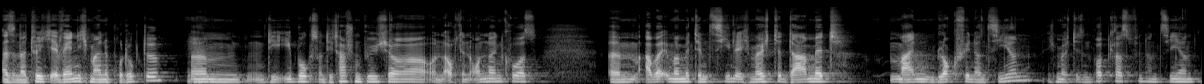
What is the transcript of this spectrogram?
Also natürlich erwähne ich meine Produkte, ähm, die E-Books und die Taschenbücher und auch den Online-Kurs, ähm, aber immer mit dem Ziel, ich möchte damit meinen Blog finanzieren, ich möchte diesen Podcast finanzieren,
